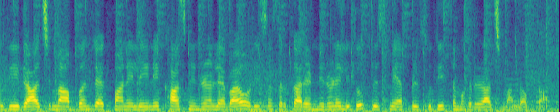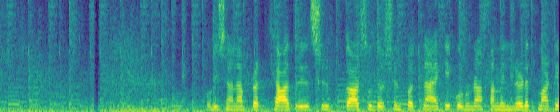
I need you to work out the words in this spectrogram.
સુધી રાજ્યમાં બંધ રાખવાને લઈને ખાસ નિર્ણય લેવાયો. ઓડિશા સરકારે નિર્ણય લીધો ત્રીસમી એપ્રિલ સુધી સમગ્ર રાજ્યમાં લોકડાઉન. ઓડિશાના પ્રખ્યાત રેલ શિલ્પકાર સુદર્શન પટનાયકે કોરોના સામે લડત માટે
